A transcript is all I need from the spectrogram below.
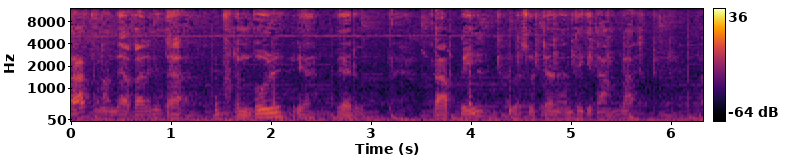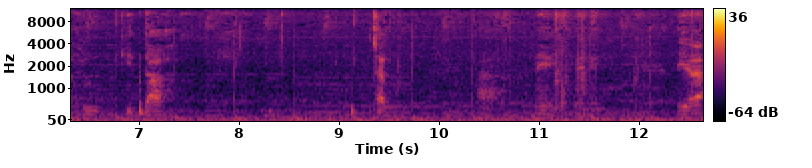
Retak nanti akan kita dempul ya biar rapi. Kalau sudah nanti kita amplas baru kita cat. Nah nih ini. Ya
